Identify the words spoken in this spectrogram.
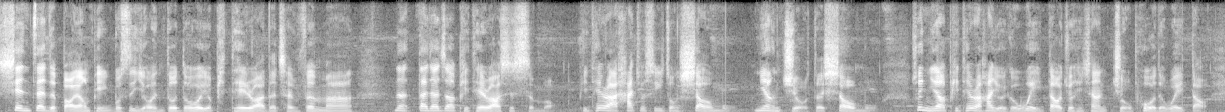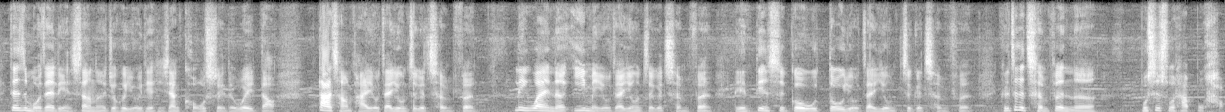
现在的保养品不是有很多都会有 Pitera 的成分吗？那大家知道 Pitera 是什么？Pitera 它就是一种酵母酿酒的酵母，所以你要 Pitera 它有一个味道，就很像酒粕的味道，但是抹在脸上呢，就会有一点很像口水的味道。大厂牌有在用这个成分，另外呢，医美有在用这个成分，连电视购物都有在用这个成分。可这个成分呢，不是说它不好，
